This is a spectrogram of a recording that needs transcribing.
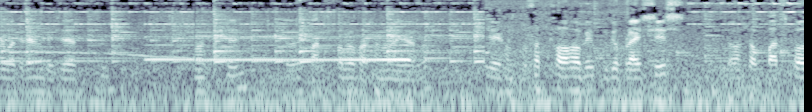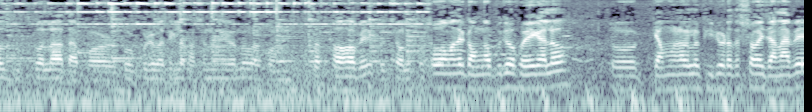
বাতিটা এখন ভাসানো হয়ে এখন প্রসাদ খাওয়া হবে, পুজো প্রায় শেষ। তখন সব পাঁচ ফল দুধ কলা তারপর কর্পূরের বাতিগুলো ভাসানো হয়ে গেল। এখন প্রসাদ খাওয়া হবে। তো চলো, তো আমাদের গঙ্গা পুজো হয়ে গেল। তো কেমন লাগল ভিডিওটা তো সবাই জানাবে।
